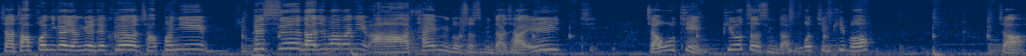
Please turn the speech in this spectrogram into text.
자 다퍼니까 연결됐고요. 다퍼님 패스 나즈바바님. 아 타이밍 놓쳤습니다. 자 1팀 자 5팀 피버 썼습니다. 5팀 피버. 자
